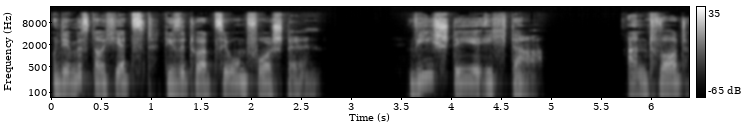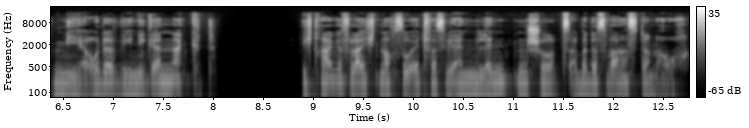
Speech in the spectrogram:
Und ihr müsst euch jetzt die Situation vorstellen. Wie stehe ich da? Antwort mehr oder weniger nackt. Ich trage vielleicht noch so etwas wie einen Lendenschurz, aber das war's dann auch.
